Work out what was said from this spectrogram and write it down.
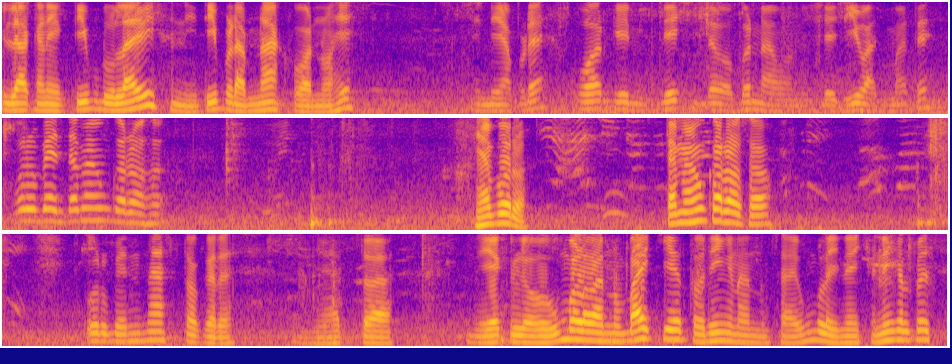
ઓલા કણે એક ટીપડું લાવી અને ટીપડામાં નાખવાનો છે એને આપણે ઓર્ગેનિક દેશી દવા બનાવવાની છે જીવાત માટે. બોરો બેન તમે શું કરો છો? હે બોરો તમે શું કરો છો? પૂરબેન નાસ્તો કરે છે. અને તો એકલો ઉંબળવાનું બાકી હતો રીંગણાનું સાહેબ ઉમળી નાખ્યું. નીકળ પછી.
